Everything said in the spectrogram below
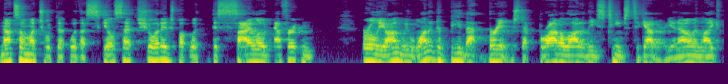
not so much with the, with a skill set shortage, but with this siloed effort and early on, we wanted to be that bridge that brought a lot of these teams together, you know, and like,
